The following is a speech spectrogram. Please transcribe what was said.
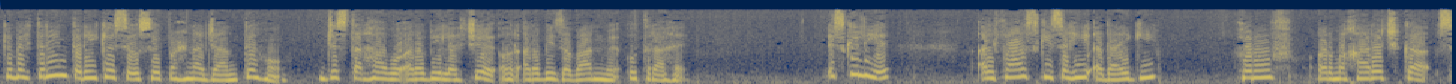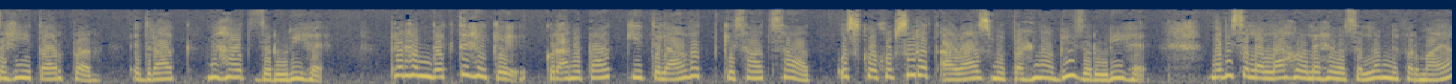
کہ بہترین طریقے سے اسے پڑھنا جانتے ہوں، جس طرح وہ عربی لہجے اور عربی زبان میں اترا ہے۔ اس کے لیے الفاظ کی صحیح ادائیگی، حروف اور مخارج کا صحیح طور پر ادراک نہایت ضروری ہے۔ پھر ہم دیکھتے ہیں کہ قرآن پاک کی تلاوت کے ساتھ ساتھ اس کو خوبصورت آواز میں پڑھنا بھی ضروری ہے۔ نبی صلی اللہ علیہ وسلم نے فرمایا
